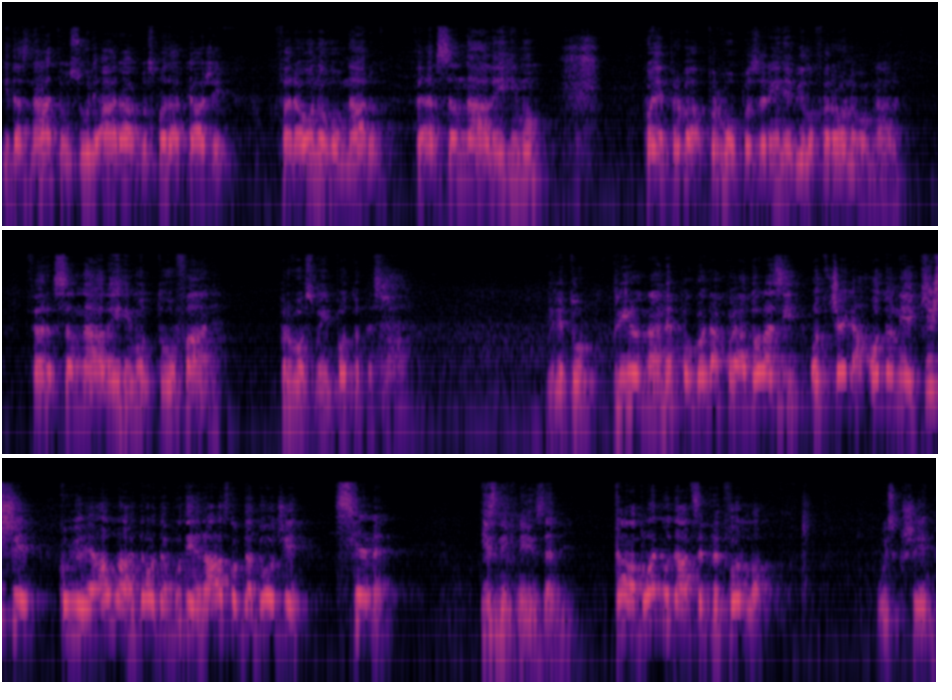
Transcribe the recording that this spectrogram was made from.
I da znate u suri Araf gospodar kaže faraonovom narodu, fa arsalna alejhimu, Koje je prva, prvo upozorenje bilo faraonovom narodu? Fer salna alehim ut tufane. Prvo smo im potope slali. Jer je to prirodna nepogoda koja dolazi od čega? Od one kiše koju je Allah dao da bude razlog da dođe sjeme iznikne iz zemlji. Ta blagodat se pretvorila u iskušenje.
